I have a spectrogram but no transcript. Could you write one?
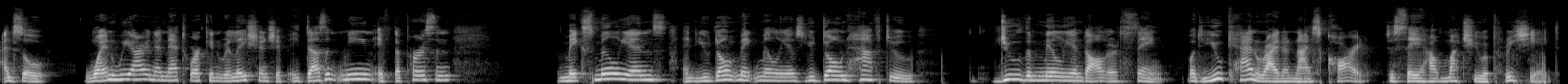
And so when we are in a networking relationship, it doesn't mean if the person makes millions and you don't make millions, you don't have to do the million dollar thing, but you can write a nice card to say how much you appreciate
